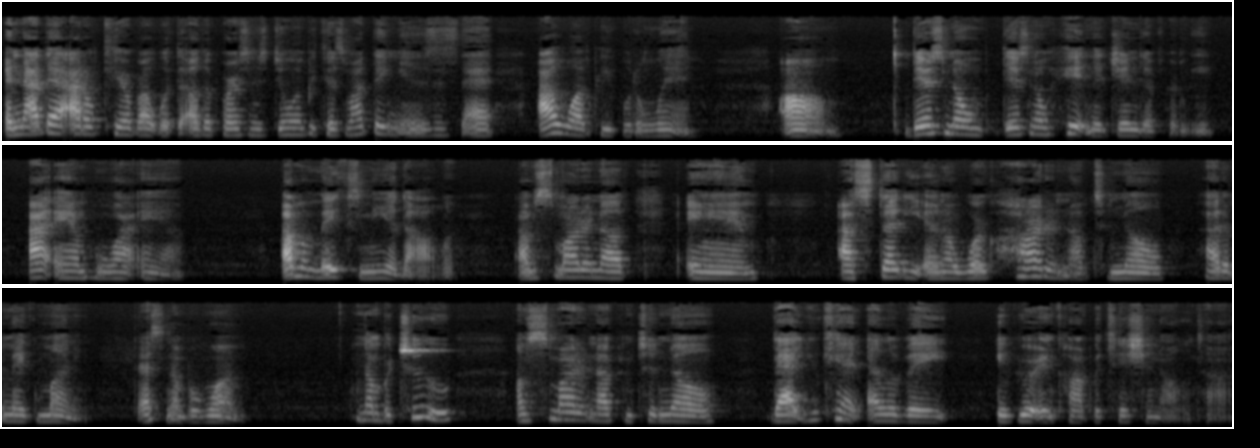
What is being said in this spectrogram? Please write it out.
and not that I don't care about what the other person is doing, because my thing is is that I want people to win. Um, there's no there's no hidden agenda for me. I am who I am. I'm gonna make me a dollar. I'm smart enough, and I study and I work hard enough to know how to make money. That's number one. Number two, I'm smart enough to know that you can't elevate if you're in competition all the time.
